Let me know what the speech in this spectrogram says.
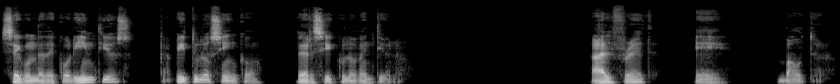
Segunda de Corintios, capítulo 5, versículo 21. Alfred E. Bauter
